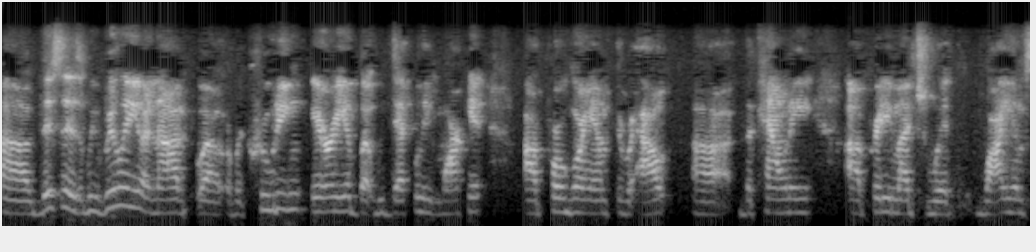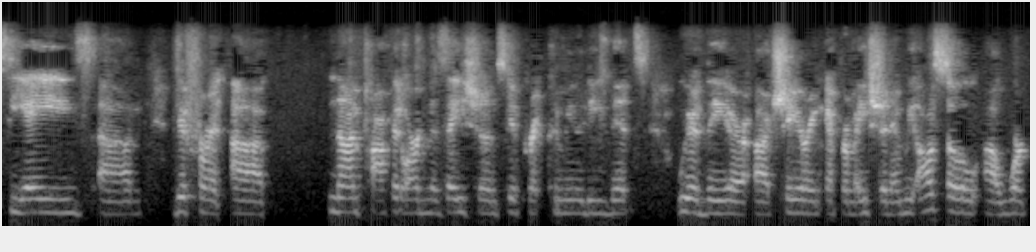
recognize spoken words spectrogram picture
Uh, this is, we really are not uh, a recruiting area, but we definitely market our program throughout uh, the county, uh, pretty much with YMCAs, um, different nonprofit organizations, different community events. We're there uh, sharing information, and we also uh, work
